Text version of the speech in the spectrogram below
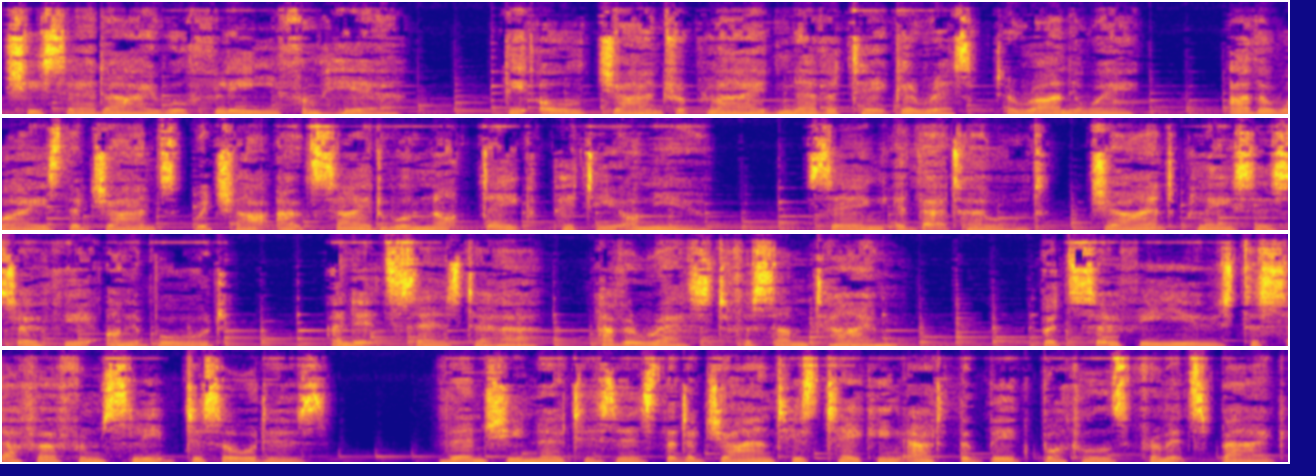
She said I will flee from here. The old giant replied never take a risk to run away. Otherwise the giants which are outside will not take pity on you. Saying it that old giant places Sophie on a board. And it says to her, have a rest for some time. But Sophie used to suffer from sleep disorders. Then she notices that a giant is taking out the big bottles from its bag.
